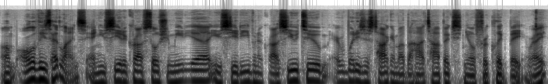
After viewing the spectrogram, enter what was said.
um, all of these headlines. And you see it across social media, you see it even across YouTube. Everybody's just talking about the hot topics, you know, for clickbait, right?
